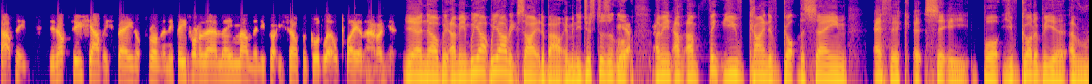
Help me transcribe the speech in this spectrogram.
that's it. They're not too shabby, Spain up front. And if he's one of their main men, then you've got yourself a good little player there, haven't you? Yeah, no, but I mean, we are we are excited about him, and he just doesn't look. I mean, I, I think you've kind of got the same ethic at City, but you've got to be a, a,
